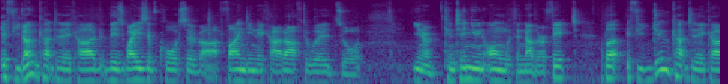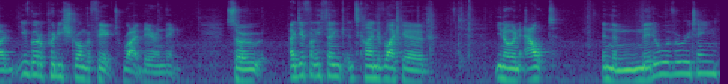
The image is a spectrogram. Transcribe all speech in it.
if you don't cut to their card, there's ways, of course, of uh, finding their card afterwards or, you know, continuing on with another effect. But if you do cut to their card, you've got a pretty strong effect right there and then. So I definitely think it's kind of like a, you know, an out in the middle of a routine.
